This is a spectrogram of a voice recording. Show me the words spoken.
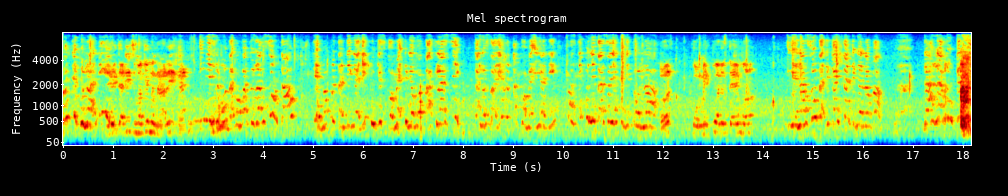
benda pula ni? Dia jadi semakin menarik kan? Ini semua tak membantu langsung tau. Tema pertandingan ni lukis komik dengan watak klasik. Kalau saya hantar Mek Ian ni, pasti penyertaan saya akan ditolak. Eh, komik tu ada tema. Ia langsung tak ada kaitan dengan abang. Dah lalu kan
